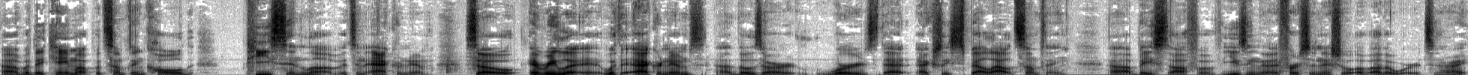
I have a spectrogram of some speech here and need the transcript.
uh, but they came up with something called peace and love. It's an acronym. So every le- with acronyms, uh, those are words that actually spell out something uh, based off of using the first initial of other words. All right.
